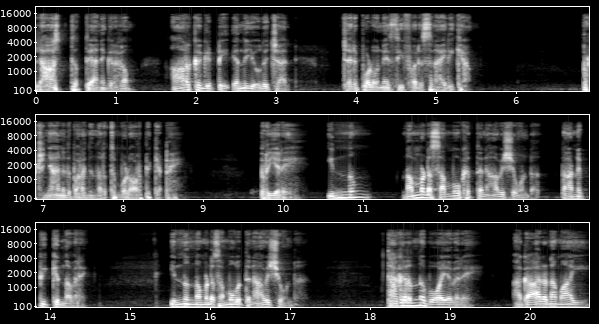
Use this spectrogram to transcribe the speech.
ലാസ്റ്റത്തെ അനുഗ്രഹം ആർക്ക് കിട്ടി എന്ന് ചോദിച്ചാൽ ചിലപ്പോൾ ഒന്നേ ഫൊരസിനായിരിക്കാം പക്ഷെ ഞാനിത് പറഞ്ഞു നിർത്തുമ്പോൾ ഓർപ്പിക്കട്ടെ. പ്രിയരെ ഇന്നും നമ്മുടെ സമൂഹത്തിന് ആവശ്യമുണ്ട് തണുപ്പിക്കുന്നവരെ. ഇന്നും നമ്മുടെ സമൂഹത്തിന് ആവശ്യമുണ്ട് തകർന്നു പോയവരെ അകാരണമായി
